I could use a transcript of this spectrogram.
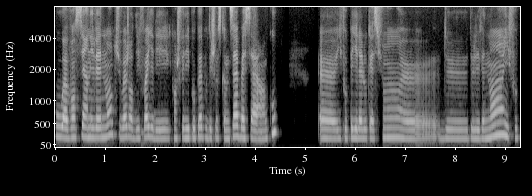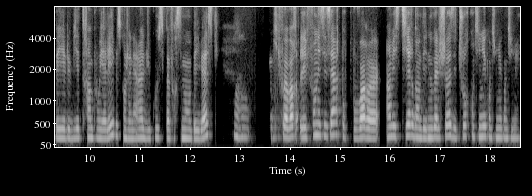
ou avancer un événement. Tu vois, genre des fois, y a des... quand je fais des pop-up ou des choses comme ça, bah, ça a un coût. Euh, il faut payer la location euh, de, l'événement, il faut payer le billet de train pour y aller, parce qu'en général, du coup, ce n'est pas forcément au Pays Basque. Mhm. Donc, il faut avoir les fonds nécessaires pour pouvoir euh, investir dans des nouvelles choses et toujours continuer, continuer, continuer.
